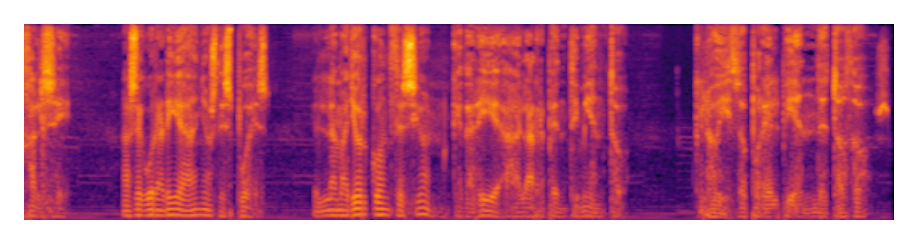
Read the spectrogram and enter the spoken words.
Halsey aseguraría años después la mayor concesión que daría al arrepentimiento, que lo hizo por el bien de todos,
